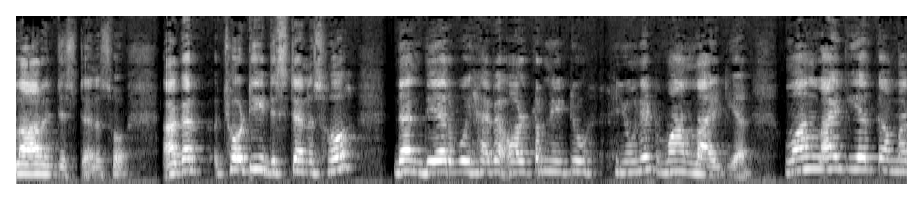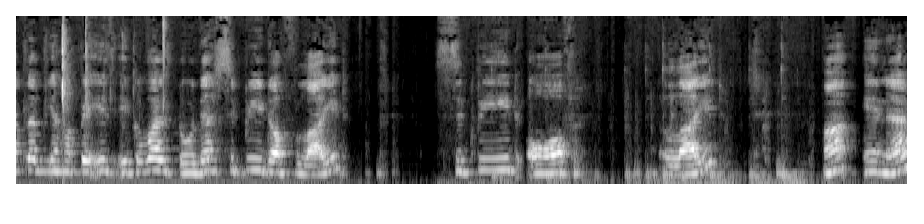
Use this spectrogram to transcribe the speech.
लार्ज डिस्टेंस हो। अगर छोटी डिस्टेंस हो then there we have a alternative unit one light year one light year का मतलब यहाँ पे is equal to the speed of light speed of light in a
